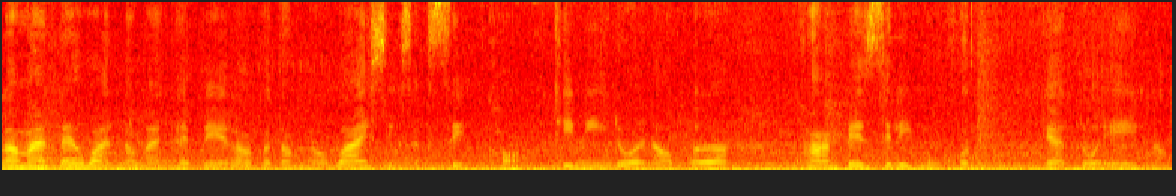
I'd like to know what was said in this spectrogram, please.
เรามาไต้หวันเรามาไทเปเราก็ต้องมาไหว้สิ่งศักดิ์สิทธิ์ของที่นี่ด้วยเนาะเพื่อความเป็นสิริมงคลแก่ตัวเองเนาะ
